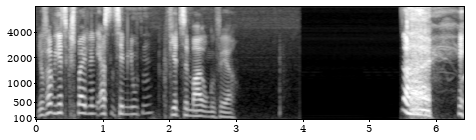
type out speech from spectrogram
Wie oft habe ich jetzt gespeichert in den ersten 10 Minuten? 14 Mal ungefähr. Nein!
